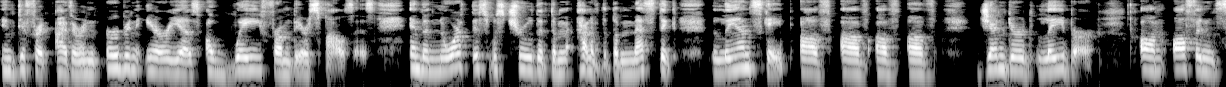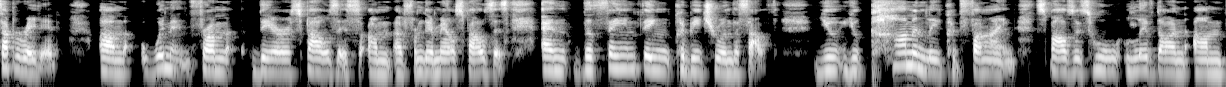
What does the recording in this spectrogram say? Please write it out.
in different either in urban areas away from their spouses. In the north, this was true that the kind of the domestic landscape of of of of gendered labor um, often separated um, women from their spouses, um, uh, from their male spouses, and the same thing could be true in the South. You you commonly could find spouses who lived on um,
